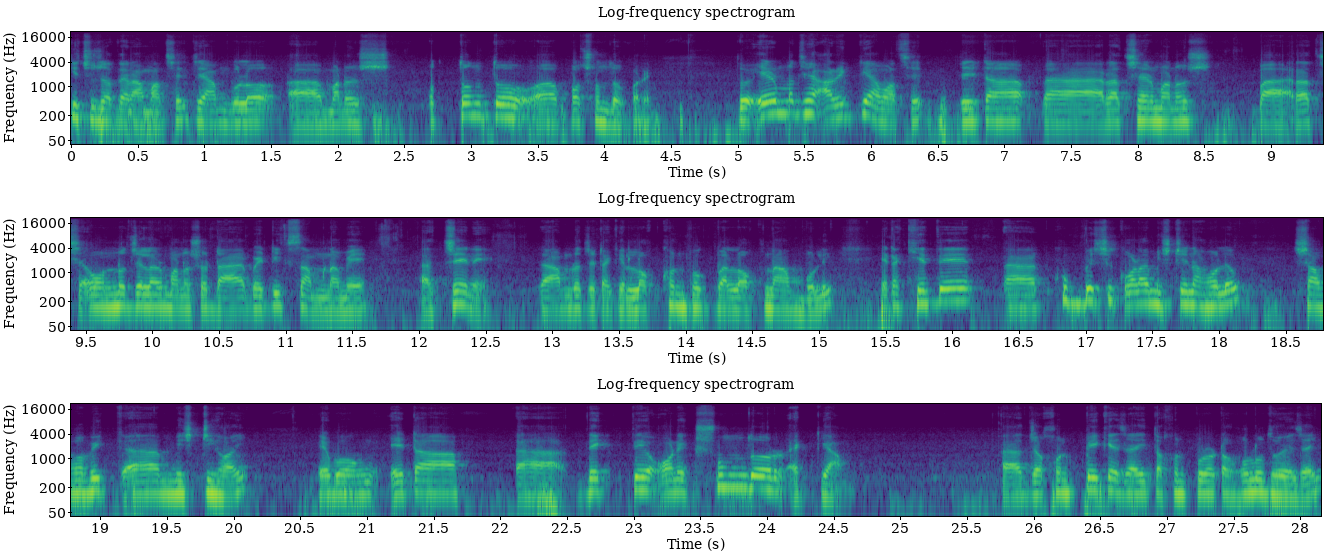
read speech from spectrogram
কিছু জাতের আম আছে যে আমগুলো মানুষ অত্যন্ত পছন্দ করে। তো এর মাঝে আরেকটি আম আছে যেটা রাজশাহীর মানুষ বা রাজশাহী অন্য জেলার মানুষও ডায়াবেটিক্স আম নামে চেনে। আমরা যেটাকে লক্ষণভোগ বা লক্ষণা আম বলি। এটা খেতে খুব বেশি কড়া মিষ্টি না হলেও স্বাভাবিক মিষ্টি হয় এবং এটা দেখতে অনেক সুন্দর একটি আম। যখন পেকে যায় তখন পুরোটা হলুদ হয়ে যায়।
